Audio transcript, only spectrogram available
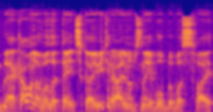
Бля, яка вона велетенська, уявіть, реально б з нею був би босфайт.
